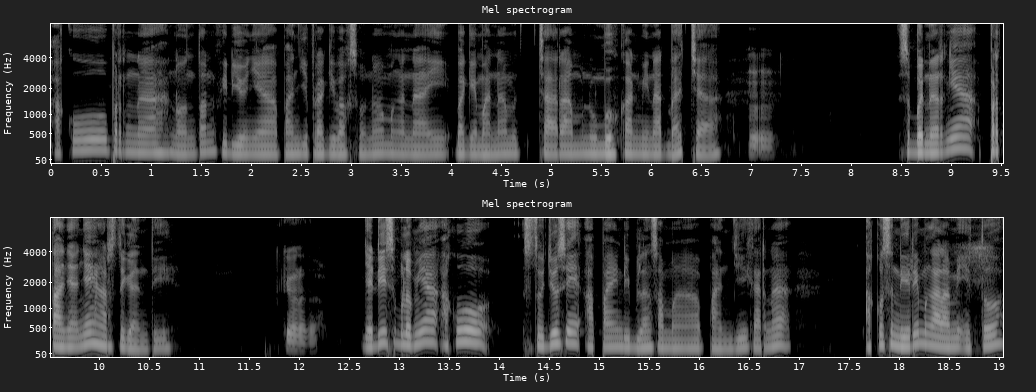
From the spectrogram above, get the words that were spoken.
Aku pernah nonton videonya Panji Pragiwaksono mengenai bagaimana cara menumbuhkan minat baca. Mm-mm. Sebenarnya pertanyaannya yang harus diganti. Gimana tuh? Jadi sebelumnya aku setuju sih apa yang dibilang sama Panji karena aku sendiri mengalami itu.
